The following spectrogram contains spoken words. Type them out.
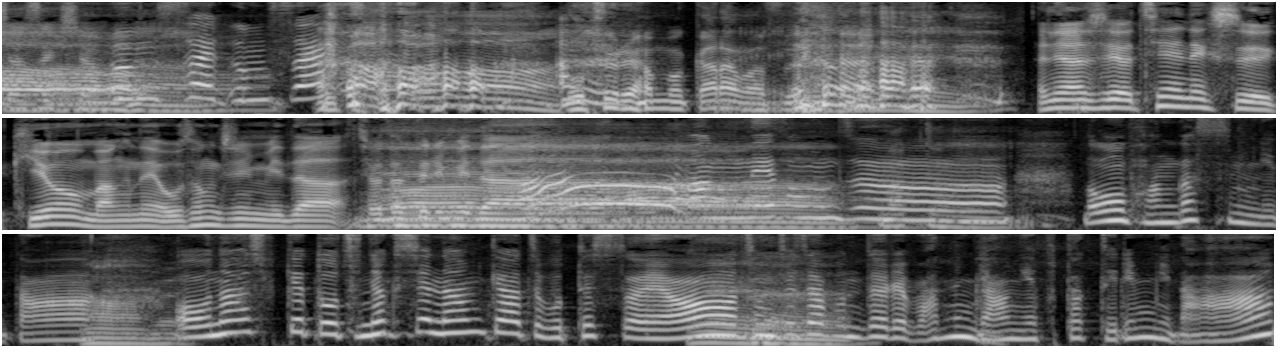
진짜 섹시합니다. 음색, 음색. 목소리 한번 깔아봤어요. 네. 안녕하세요. TNX 귀여운 막내 오성진입니다. 잘 부탁드립니다. 아. 너무 반갑습니다. 아, 네. 어, 오늘 아쉽게도 준혁 씨는 함께하지 못했어요. 네. 청취자분들의 많은 양해 부탁드립니다.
